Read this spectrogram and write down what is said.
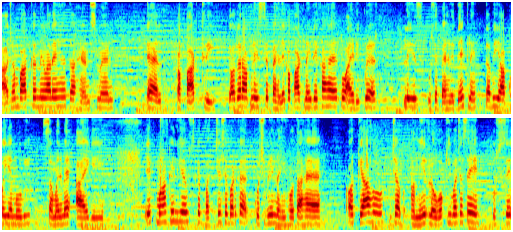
आज हम बात करने वाले हैं द हैंड्समैन टेल का पार्ट थ्री तो अगर आपने इससे पहले का पार्ट नहीं देखा है तो आई रिक्वेस्ट प्लीज़ उसे पहले देख लें, तभी आपको ये मूवी समझ में आएगी। एक माँ के लिए उसके बच्चे से बढ़कर कुछ भी नहीं होता है। और क्या हो, जब अमीर लोगों की वजह से उससे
